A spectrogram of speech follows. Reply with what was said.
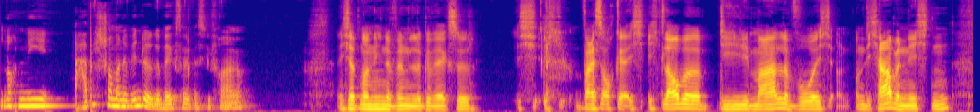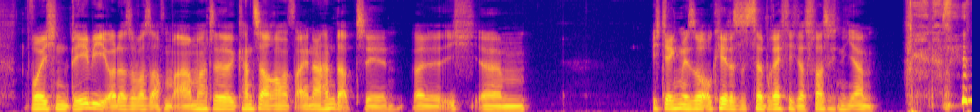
noch nie habe ich schon mal eine Windel gewechselt, ist die Frage. Ich habe noch nie eine Windel gewechselt. Ich, ich weiß auch, ich, ich glaube, die Male, wo ich, und ich habe Nichten, wo ich ein Baby oder sowas auf dem Arm hatte, kannst du auch auf einer Hand abzählen. Weil ich, ähm, ich denke mir so, okay, das ist zerbrechlich, das fasse ich nicht an.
